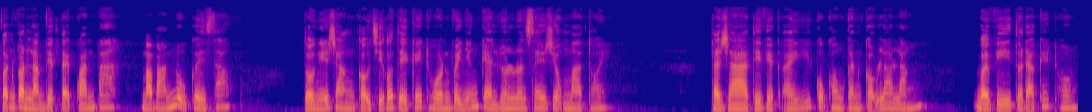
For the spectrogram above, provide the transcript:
Vẫn còn làm việc tại quán bar mà bán nụ cười sao? Tôi nghĩ rằng cậu chỉ có thể kết hôn với những kẻ luôn luôn say rượu mà thôi. Thật ra thì việc ấy cũng không cần cậu lo lắng. Bởi vì tôi đã kết hôn.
